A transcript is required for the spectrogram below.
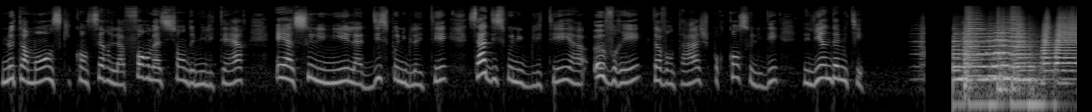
notamment en ce qui concerne la formation des militaires, et a souligné la disponibilité, sa disponibilité à œuvrer davantage pour consolider les liens d'amitié. Thank you.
